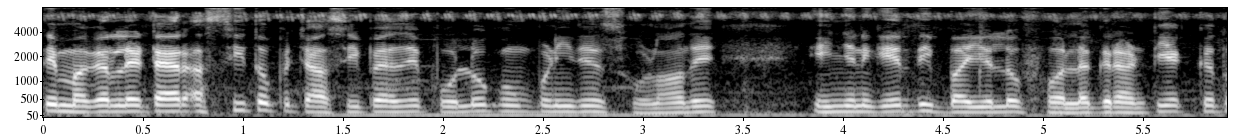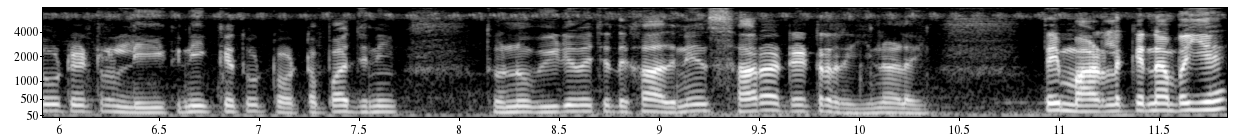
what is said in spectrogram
ਤੇ ਮਗਰਲੇ ਟਾਇਰ 80 ਤੋਂ 85 ਪੈਸੇ ਪੋਲੋ ਕੰਪਨੀ ਦੇ 16 ਦੇ ਇੰਜਨ ਗੇਅਰ ਦੀ ਬਾਈ ਵੱਲੋਂ ਫੁੱਲ ਗਾਰੰਟੀ ਹੈ ਕਿਤੋਂ ਟਰੈਕਟਰ ਲੀਕ ਨਹੀਂ ਕਿਤੋਂ ਟੁੱਟ ਭੱਜ ਨਹੀਂ। ਤੁਹਾਨੂੰ ਵੀਡੀਓ ਵਿੱਚ ਦਿਖਾ ਹਾਂ ਸਾਰਾ ਟਰੈਕਟਰ ਰੀਜਨਲ ਹੈ। ਤੇ ਮਾਡਲ ਕਿੰਨਾ ਬਈ ਇਹ?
